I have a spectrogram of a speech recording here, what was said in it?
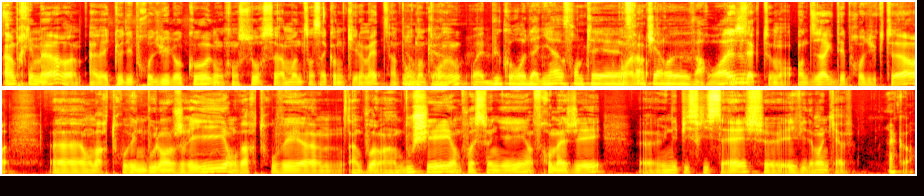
un primeur avec que des produits locaux, donc on source à moins de 150 km, c'est important Donc, pour euh, nous. Ouais, Bucco-Rodanien, frontière, Voilà. frontière varoise. Exactement, en direct des producteurs. Euh, on va retrouver une boulangerie, on va retrouver un, un boucher, un poissonnier, un fromager, une épicerie sèche et évidemment une cave. D'accord.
